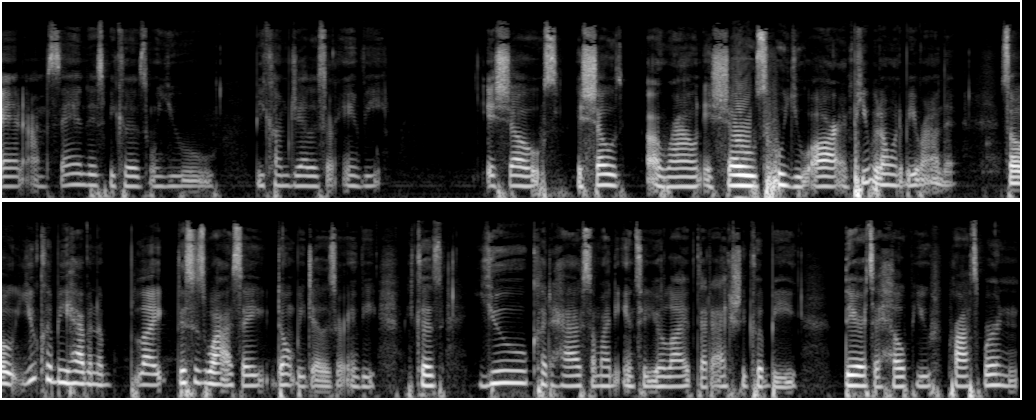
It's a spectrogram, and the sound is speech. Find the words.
And I'm saying this because when you become jealous or envy, it shows. It shows around. It shows who you are, and people don't want to be around that. So you could be having a like. This is why I say don't be jealous or envy because you could have somebody enter your life that actually could be there to help you prosper and,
